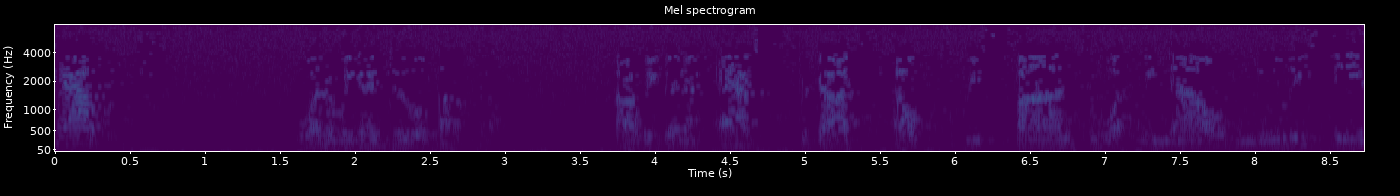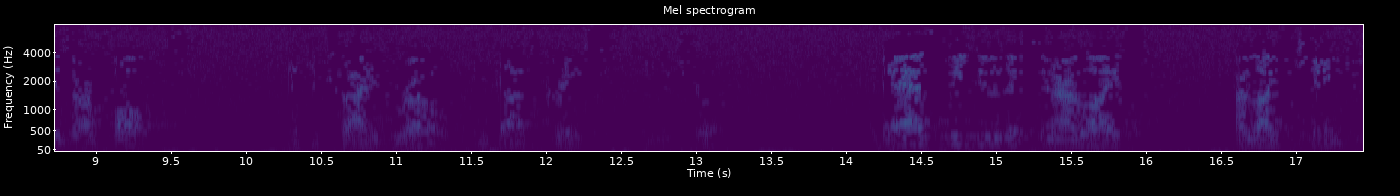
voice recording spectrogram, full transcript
challenge. What are we going to do about that? Are we going to ask for God's help to respond to what we now newly see as our fault and to try to grow in God's grace and maturity. And as we do this in our life, our life changes.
